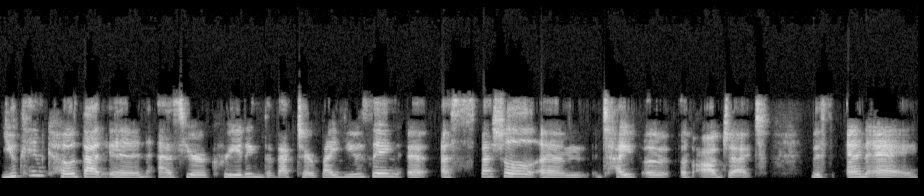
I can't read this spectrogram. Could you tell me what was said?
You can code that in as you're creating the vector by using a, a special um, type of, of object, this NA,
